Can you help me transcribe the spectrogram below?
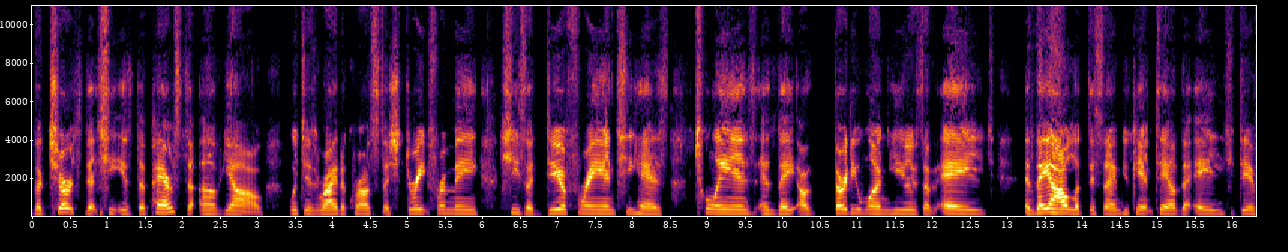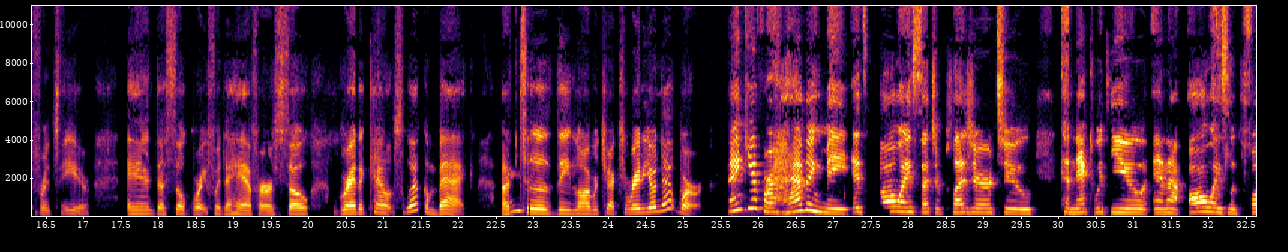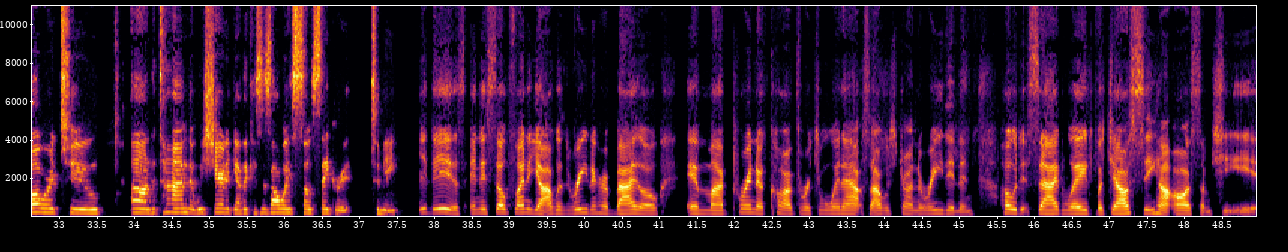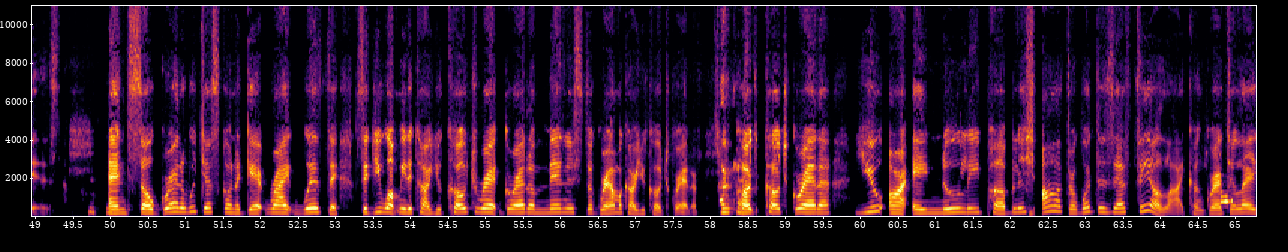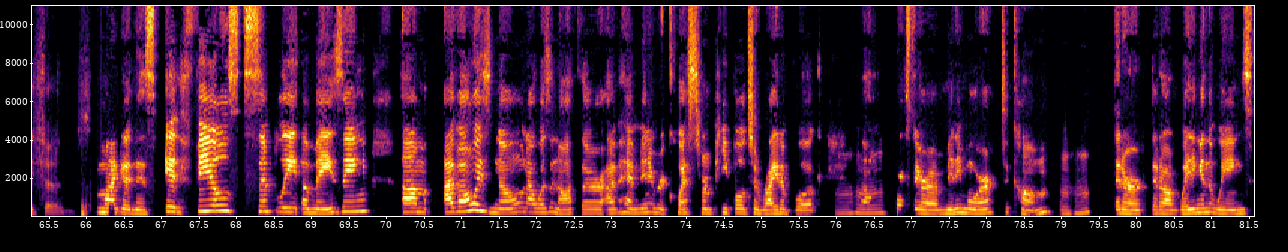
the church that she is the pastor of, y'all, which is right across the street from me. She's a dear friend. She has twins, and they are 31 years of age, and they all look the same. You can't tell the age difference here. And uh, so grateful to have her. So, Greta Counts, welcome back uh, to the Law of Attraction Radio Network. Thank you for having me. It's always such a pleasure to connect with you. And I always look forward to uh, the time that we share together because it's always so sacred to me. It is. And it's so funny, y'all. I was reading her bio and my printer cartridge went out. So I was trying to read it and hold it sideways. But y'all see how awesome she is. and so, Greta, we're just going to get right with it. So, do you want me to call you Coach Red, Greta Minister? Greta, I'm going to call you Coach Greta. Okay. Coach, Coach Greta, you are a newly published author. What does that feel like? Congratulations. My goodness. It feels simply amazing. Um, I've always known I was an author. I've had many requests from people to write a book. Mm-hmm. of course, there are many more to come. Mm-hmm. That are that are waiting in the wings.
